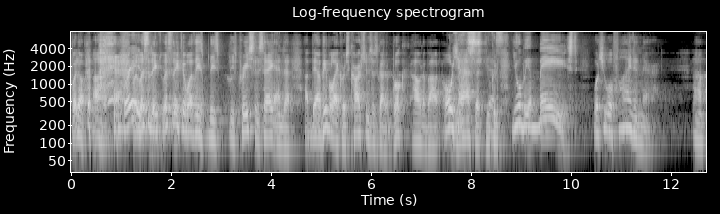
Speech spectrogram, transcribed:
but no, uh, but listening listening to what these these these priests can say, and uh, uh, people like Chris Carstens has got a book out about oh yes, that you yes. could you will be amazed what you will find in there. Um,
